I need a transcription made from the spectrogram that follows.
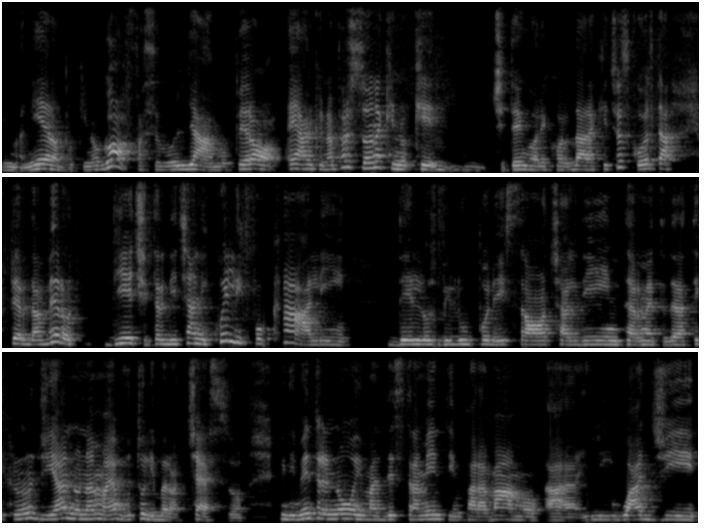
in maniera un pochino goffa se vogliamo, però è anche una persona che, che ci tengo a ricordare a chi ci ascolta, per davvero 10-13 anni, quelli focali dello sviluppo dei social, di internet, della tecnologia, non ha mai avuto libero accesso. Quindi mentre noi maldestramente imparavamo uh, i linguaggi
